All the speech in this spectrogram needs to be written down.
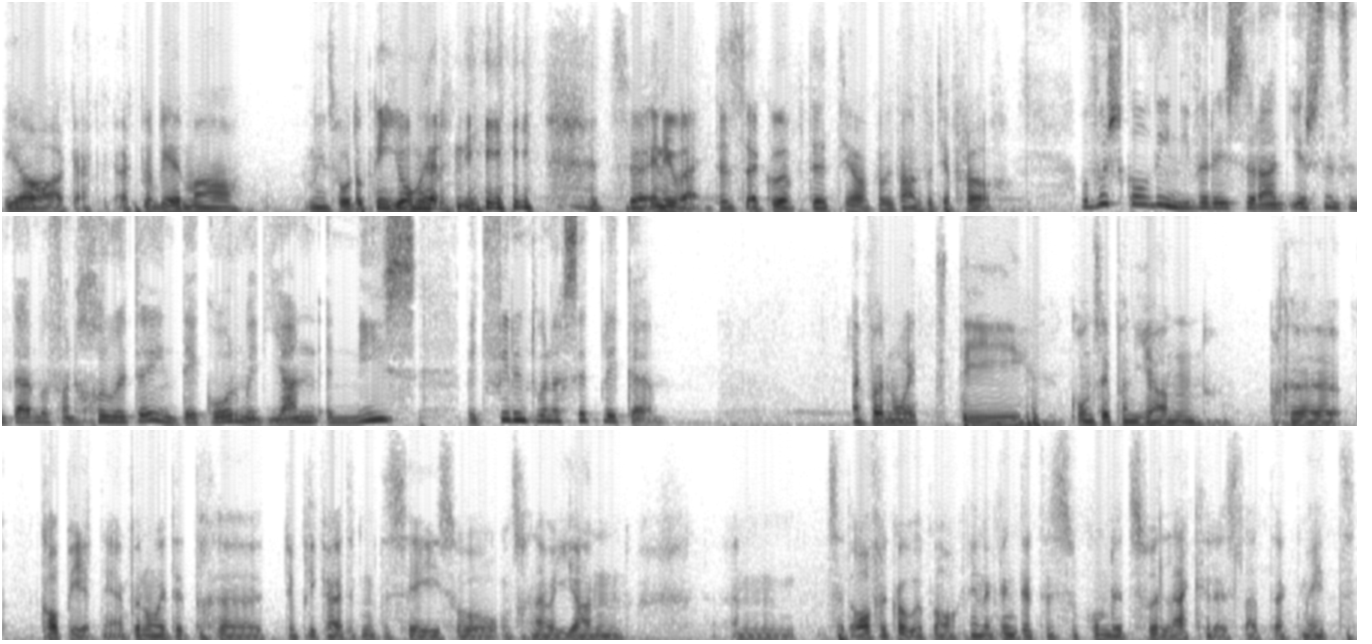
ja, ek ek ek probeer maar mense word ook nie jonger nie. so anyway, dis ek hoop dit ja, ek hoop dit antwoord jou vraag. Hoe verskil die nuwe restaurant eerstens in terme van grootte en dekor met Jan in Nice met 24 sitplekke? Ek wou nooit die konsep van Jan gekopie het nie. Ek wou nooit dit gedupliseer het om te sê so ons gaan nou 'n Jan in Suid-Afrika oopmaak nie en ek dink dit is hoekom dit so lekker is dat ek met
